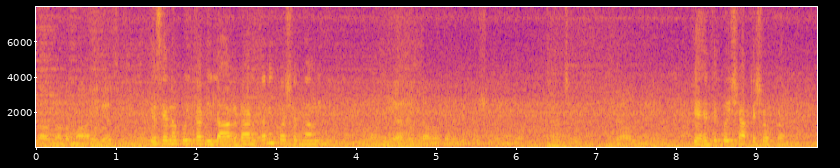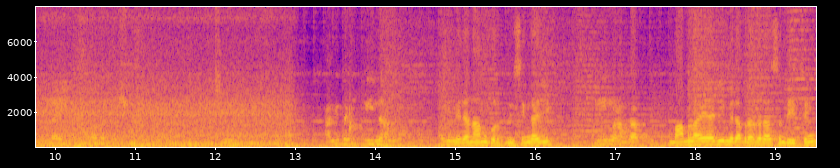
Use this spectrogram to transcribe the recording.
ਹਿਸਾਬ ਨਾਲ ਤਾਂ ਮਾਰ ਹੀ ਗਏ ਸੀ। ਮੈਨੂੰ। ਕਿਸੇ ਨਾਲ ਕੋਈ ਤੁਹਾਡੀ ਲਾਗ ਡਾਟ ਤਾਂ ਨਹੀਂ ਕੁਛ ਏਦਾਂ ਦੀ? ਨਹੀਂ ਯਾਰ ਇਦਾਂ ਦਾ ਤਾਂ ਹਜੇ ਕੁਝ ਨਹੀਂ ਹੈਗਾ। ਅੱਛਾ। ਵਿਆਹ ਨਹੀਂ ਕਿਸੇ ਤੇ ਕੋਈ ਸ਼ੱਕ ਸ਼ੁਕ? ਨਹੀਂ ਇਦਾਂ ਦਾ ਕੁਝ ਨਹੀਂ। ਹਾਂਜੀ ਭਾਜੀ ਕੀ ਨਾਮ? ਜੀ ਮੇਰਾ ਨਾਮ ਗੁਰਪ੍ਰੀਤ ਸਿੰਘ ਹੈ ਜੀ। ਕੀ ਮਾਮਲਾ ਭਾਜੀ? ਮਾਮਲਾ ਇਹ ਹੈ ਜੀ ਮੇਰਾ ਬ੍ਰਦਰ ਆ ਸੰਦੀਪ ਸਿੰਘ।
